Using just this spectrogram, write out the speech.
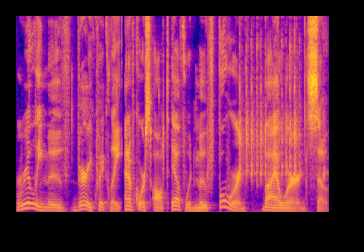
really move very quickly. And of course, Alt F would move forward by a word. So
